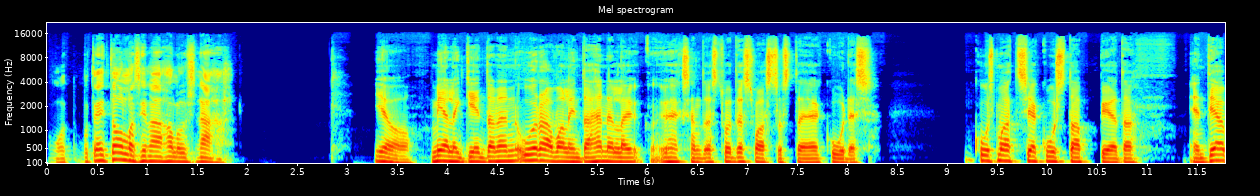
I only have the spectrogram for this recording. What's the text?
mutta, mutta ei tollaisia mä haluaisi nähdä. Joo, mielenkiintoinen uravalinta hänellä 19-vuotias vastustaja ja kuudes, kuusi matsia, kuusi tappiota. En tiedä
